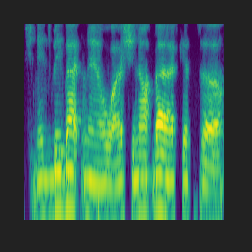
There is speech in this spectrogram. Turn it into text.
she needs to be back now. Why is she not back? It's, uh,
